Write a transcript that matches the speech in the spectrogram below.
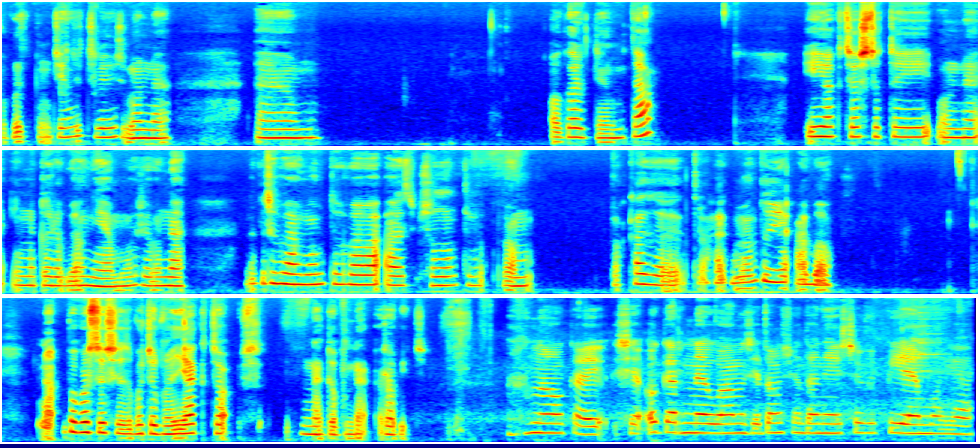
po krótkim cięciu, czyli już będę um, ogarnięta. I jak coś tutaj będę innego robiła, nie wiem, może będę nagrywała, montowała, ale to wam pokażę trochę jak montuję, albo no po prostu się zobaczymy jak coś innego będę robić. No okej, się ogarnęłam, zjadłam śniadanie, jeszcze wypiję moje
